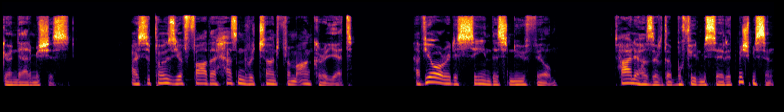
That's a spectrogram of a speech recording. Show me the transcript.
Göndermişiz. I suppose your father hasn't returned from Ankara yet. Have you already seen this new film? Hali hazırda bu filmi seyretmiş misin?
